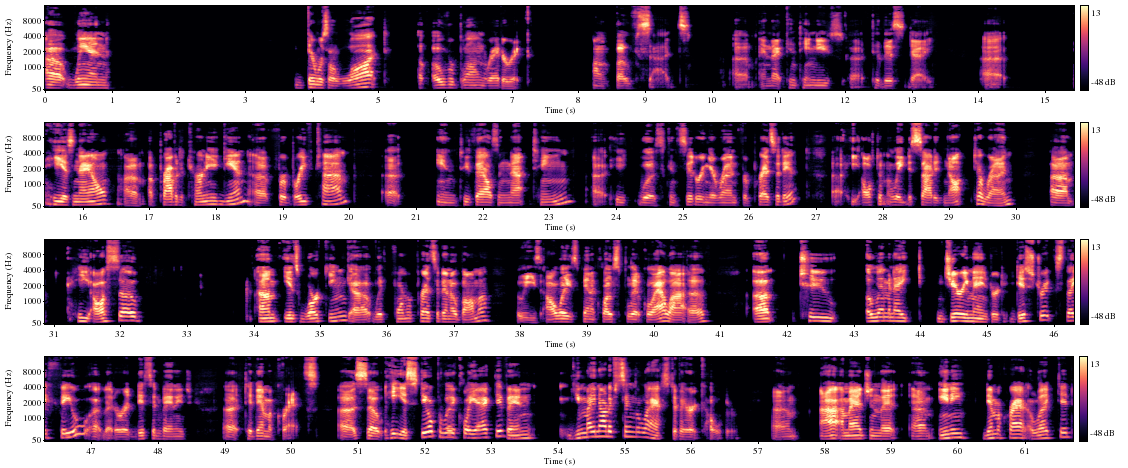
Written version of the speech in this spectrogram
uh, when there was a lot of overblown rhetoric on both sides. Um, and that continues uh, to this day. Uh, he is now um, a private attorney again uh, for a brief time. In 2019, uh, he was considering a run for president. Uh, he ultimately decided not to run. Um, he also um, is working uh, with former President Obama, who he's always been a close political ally of, uh, to eliminate gerrymandered districts they feel uh, that are a disadvantage uh, to Democrats. Uh, so he is still politically active, and you may not have seen the last of Eric Holder. Um, I imagine that um, any Democrat elected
